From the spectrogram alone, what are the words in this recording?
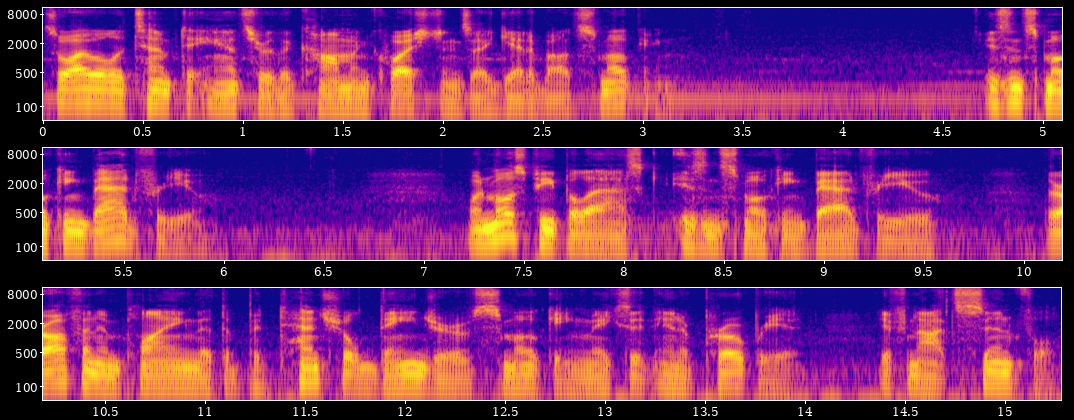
so I will attempt to answer the common questions I get about smoking. Isn't smoking bad for you? When most people ask, Isn't smoking bad for you? They're often implying that the potential danger of smoking makes it inappropriate, if not sinful.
